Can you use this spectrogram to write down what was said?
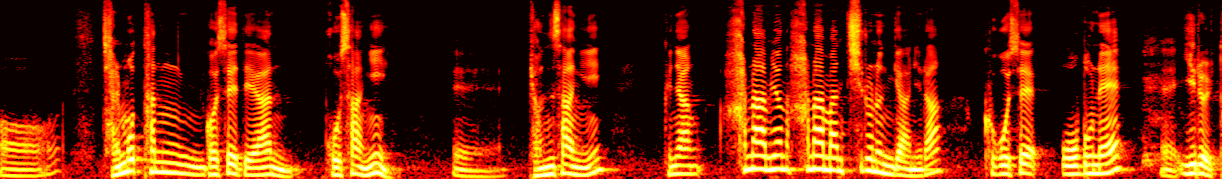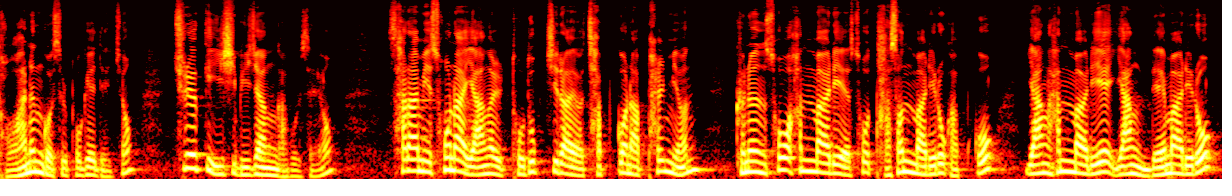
어, 잘못한 것에 대한 보상이 예, 변상이 그냥 하나면 하나만 치르는 게 아니라 그곳에 5분의 1을 더하는 것을 보게 되죠. 출애굽기 22장 가보세요. 사람이 소나 양을 도둑질하여 잡거나 팔면 그는 소 한 마리에 소 다섯 마리로 갚고 양 한 마리에 양 네 마리로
